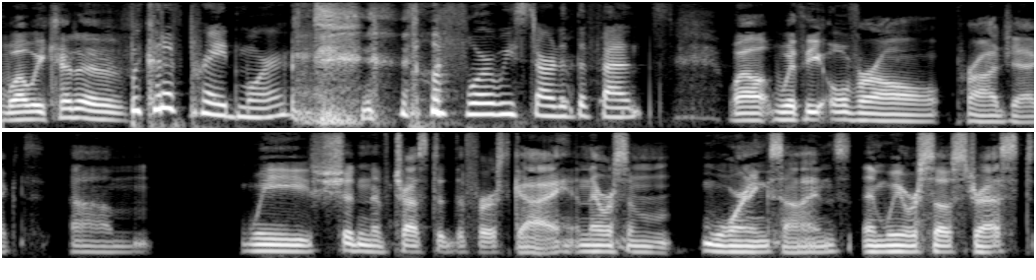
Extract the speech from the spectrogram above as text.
well, we could have. We could have prayed more before we started the fence. Well, with the overall project, um, we shouldn't have trusted the first guy, and there were some warning signs, and we were so stressed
